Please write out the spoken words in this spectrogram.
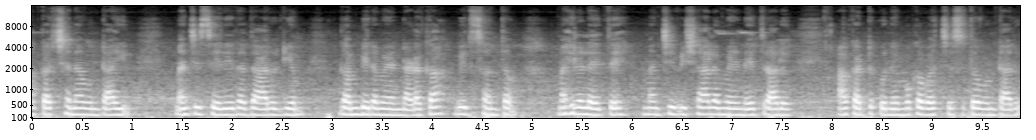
ఆకర్షణ ఉంటాయి. మంచి శరీర దారుఢ్యం గంభీరమైన నడక వీరి సొంతం. మహిళలైతే మంచి విశాలమైన నేత్రాలు ఆకట్టుకునే ముఖ వచ్చస్సుతో ఉంటారు.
